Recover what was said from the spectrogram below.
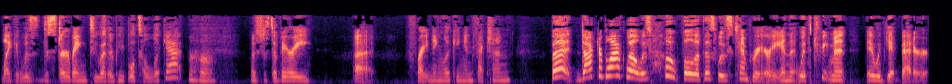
like it was disturbing to other people to look at. Uh-huh. It was just a very uh, frightening looking infection. But Dr. Blackwell was hopeful that this was temporary and that with treatment it would get better.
